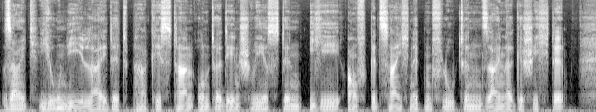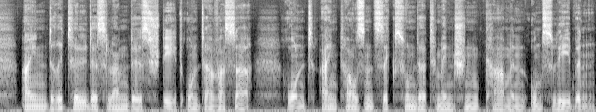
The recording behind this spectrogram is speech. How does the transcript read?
Seit Juni leidet Pakistan unter den schwersten je aufgezeichneten Fluten seiner Geschichte. Ein Drittel des Landes steht unter Wasser, rund 1600 Menschen kamen ums Leben.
